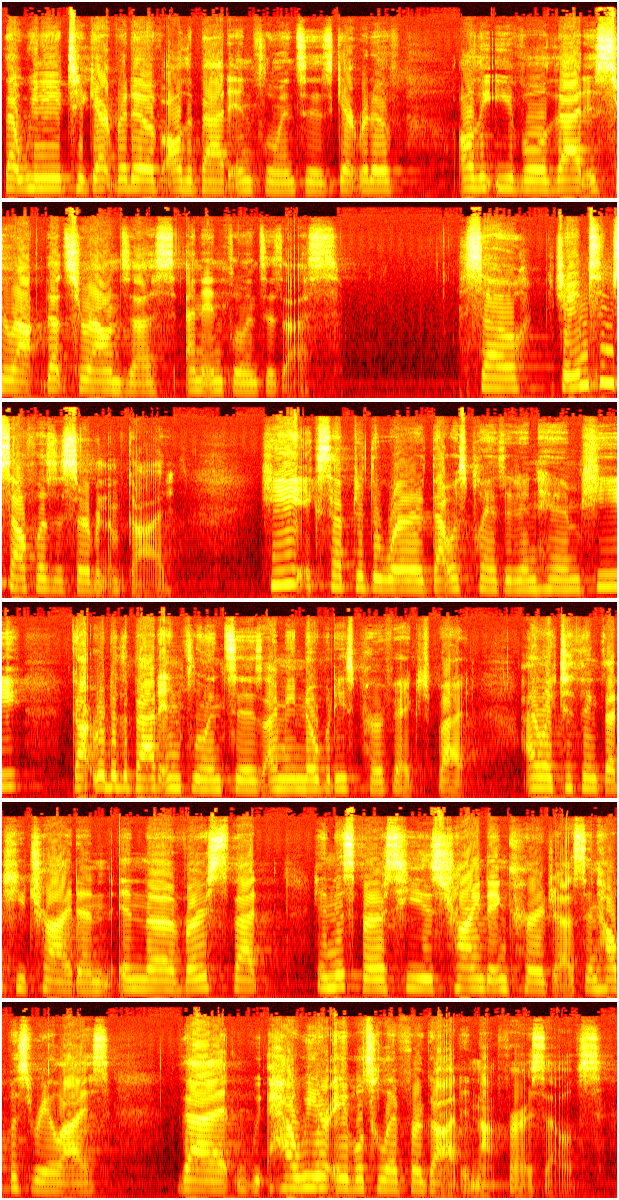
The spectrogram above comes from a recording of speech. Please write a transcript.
that we need to get rid of all the bad influences, get rid of all the evil that is that surrounds us and influences us. So, James himself was a servant of God. He accepted the word that was planted in him. He got rid of the bad influences. I mean, nobody's perfect, but I like to think that he tried. And in the verse that, in this verse, he is trying to encourage us and help us realize that we, how we are able to live for God and not for ourselves.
